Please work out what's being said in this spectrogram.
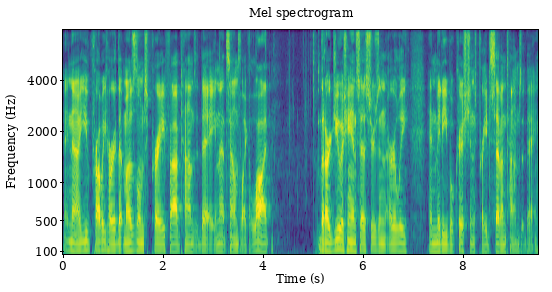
Now, you've probably heard that Muslims pray five times a day, and that sounds like a lot. But our Jewish ancestors and early and medieval Christians prayed seven times a day.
